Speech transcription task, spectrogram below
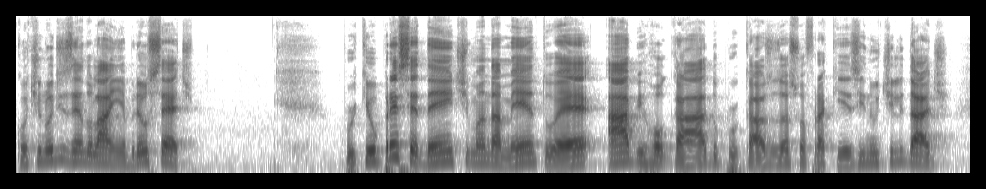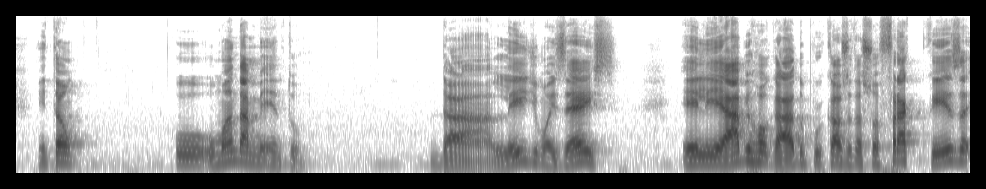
continua dizendo lá em Hebreus 7, porque o precedente mandamento é abrogado por causa da sua fraqueza e inutilidade. Então, o, o mandamento da lei de Moisés ele é abrogado por causa da sua fraqueza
